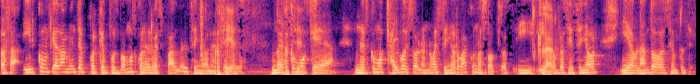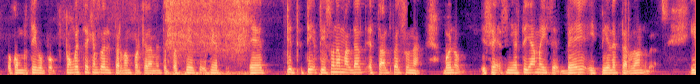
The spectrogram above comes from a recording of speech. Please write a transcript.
O sea, ir confiadamente porque pues vamos con el respaldo del Señor. Así es. No es como que, no es como que ahí voy solo, no, el Señor va con nosotros. Y, claro. y si el Señor, y hablando siempre, como te digo, pongo este ejemplo del perdón porque realmente, pues, el Señor, eh, te, hizo una maldad esta persona. Bueno, el Señor te llama y dice, ve y pídele perdón. Y,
